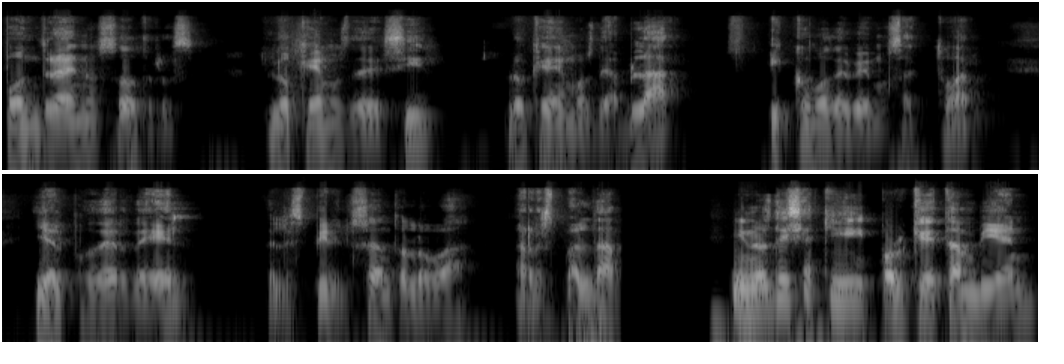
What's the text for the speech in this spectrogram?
pondrá en nosotros lo que hemos de decir, lo que hemos de hablar y cómo debemos actuar. Y el poder de Él el Espíritu Santo lo va a respaldar. Y nos dice aquí por qué también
